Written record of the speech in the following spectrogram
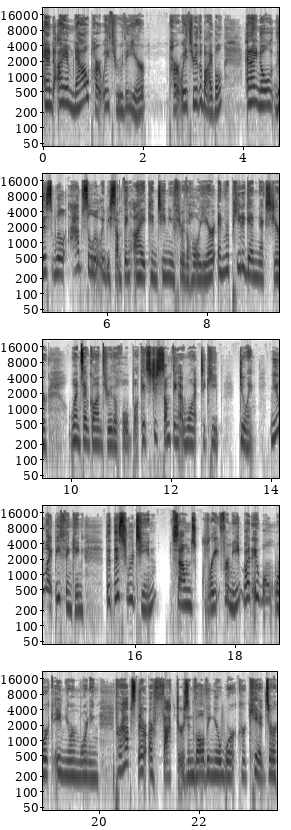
And I am now partway through the year, partway through the Bible. And I know this will absolutely be something I continue through the whole year and repeat again next year once I've gone through the whole book. It's just something I want to keep doing. You might be thinking that this routine sounds great for me, but it won't work in your morning. Perhaps there are factors involving your work or kids or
